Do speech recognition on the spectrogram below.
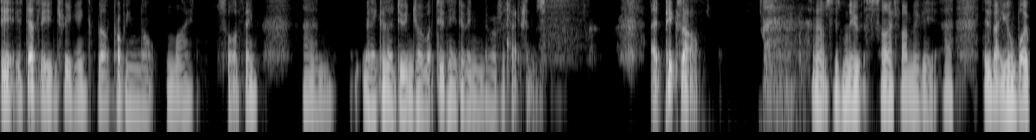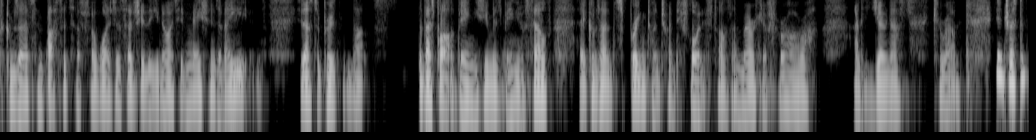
it's definitely intriguing, but probably not my sort of thing. Um, mainly because I do enjoy what Disney do in the other sections. Uh, Pixar announced his new sci-fi movie. Uh, this is about a young boy becomes Earth's ambassador for what is essentially the United Nations of aliens. He has to prove that's the best part of being a human is being yourself. It comes out in spring 2024 and it stars America Ferrera and Jonas Karam. Interesting,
